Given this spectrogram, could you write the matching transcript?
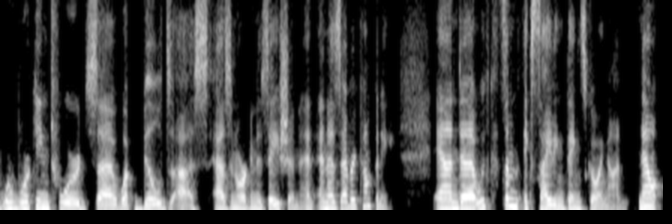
We're working towards uh, what builds us as an organization and, and as every company. And uh, we've got some exciting things going on. Now,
